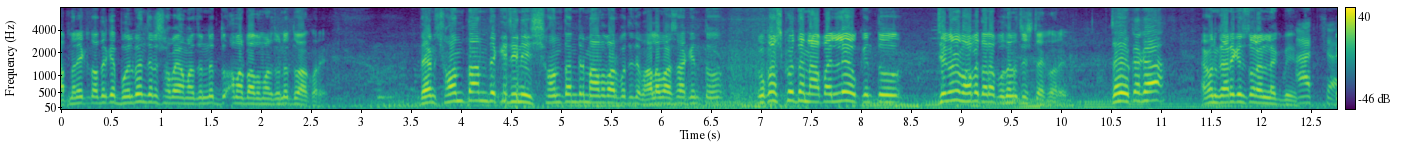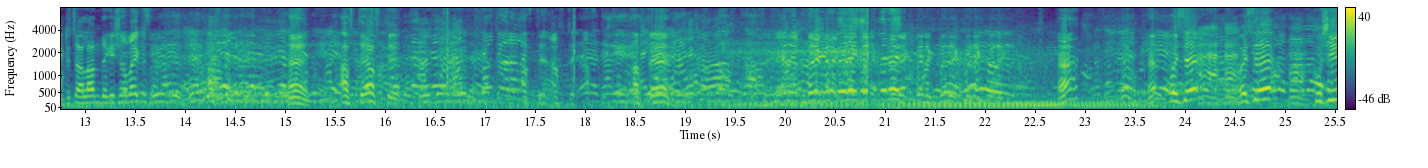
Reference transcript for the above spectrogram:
আপনারা একটু তাদেরকে বলবেন যেন সবাই আমার জন্য আমার বাবা মার জন্য দোয়া করে। দেন সন্তান দেখি জিনিস সন্তানদের মা বাবার প্রতি ভালোবাসা কিন্তু প্রকাশ করতে না পারলেও কিন্তু যে কোনোভাবে তারা বোঝানোর চেষ্টা করে যাই হোক কাকা এখন গাড়ি কিছু চালান লাগবে একটু চালান দেখি সবাই হ্যাঁ আস্তে আস্তে আস্তে আস্তে আস্তে হ্যাঁ হয়েছে হয়েছে খুশি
